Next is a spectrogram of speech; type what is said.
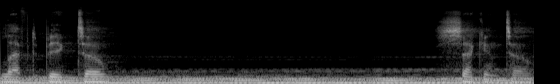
left big toe, second toe,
